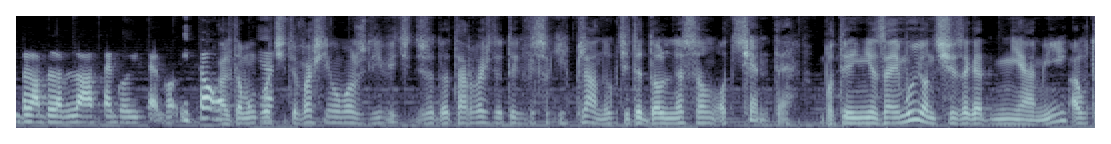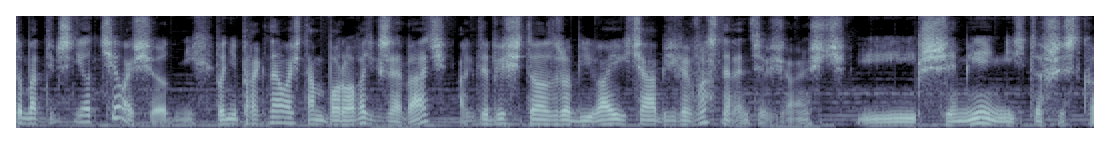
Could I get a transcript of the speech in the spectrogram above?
bla bla bla tego i tego. I to Ale to mogło ci to właśnie umożliwić, że dotarłaś do tych wysokich planów, gdzie te dolne są odcięte. Bo ty nie zajmując się zagadnieniami, automatycznie odcięłaś się od nich. Bo nie pragnęłaś tam borować, grzebać, a gdybyś to zrobiła i chciałabyś we własne ręce wziąć i przemienić to wszystko,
